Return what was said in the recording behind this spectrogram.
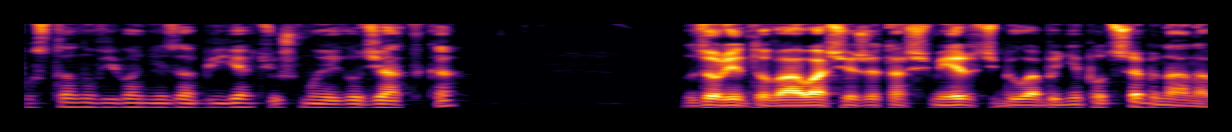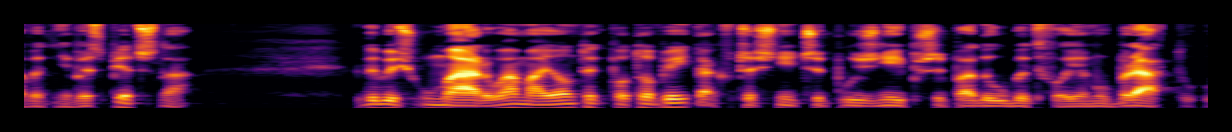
postanowiła nie zabijać już mojego dziadka? Zorientowała się, że ta śmierć byłaby niepotrzebna, a nawet niebezpieczna. Gdybyś umarła, majątek po tobie i tak wcześniej czy później przypadłby twojemu bratu.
